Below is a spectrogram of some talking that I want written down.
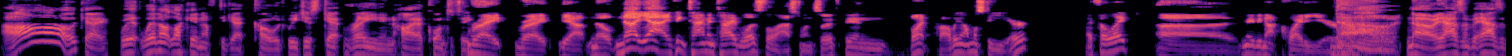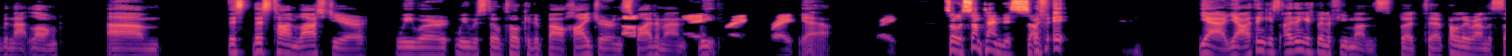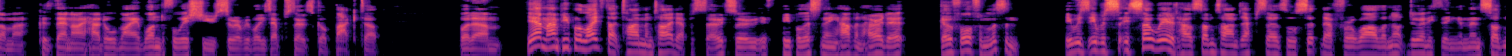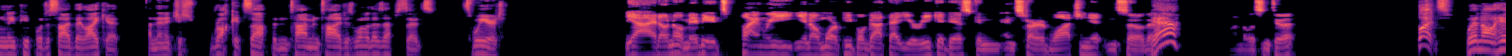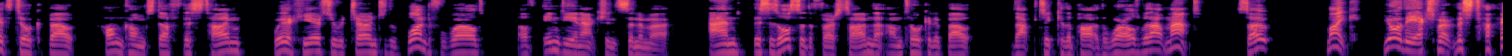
Oh, okay. We're we're not lucky enough to get cold. We just get rain in higher quantity. Right, right. Yeah. No, no. Yeah. I think Time and Tide was the last one, so it's been what probably almost a year. I feel like uh maybe not quite a year. No, no, it hasn't. It hasn't been that long. Um, this this time last year we were we were still talking about Hydra and oh, Spider Man. Right, right, right, yeah. So sometime this summer. It, yeah, yeah. I think it's I think it's been a few months, but uh, probably around the summer because then I had all my wonderful issues, so everybody's episodes got backed up. But um, yeah, man, people liked that Time and Tide episode. So if people listening haven't heard it, go forth and listen. It was it was it's so weird how sometimes episodes will sit there for a while and not do anything, and then suddenly people decide they like it and then it just rockets up and Time and Tide is one of those episodes. It's weird. Yeah, I don't know. Maybe it's finally, you know, more people got that Eureka disc and, and started watching it, and so they yeah. want to listen to it. But we're not here to talk about Hong Kong stuff this time. We're here to return to the wonderful world of Indian action cinema. And this is also the first time that I'm talking about that particular part of the world without Matt. So, Mike, you're the expert this time.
